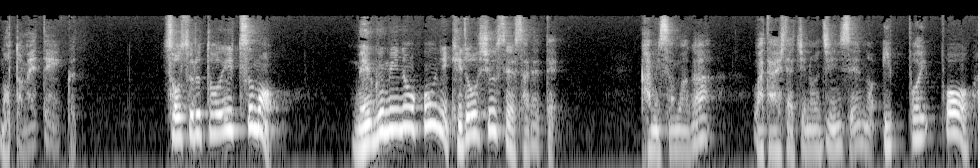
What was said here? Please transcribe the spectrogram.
求めていく。そうするといつも恵みの方に軌道修正されて神様が私たちの人生の一歩一歩を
